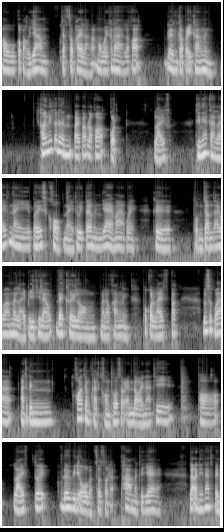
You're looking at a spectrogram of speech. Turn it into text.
เอากระเป๋าย่าม จากสะพายหลังมาไว้ข้างหน้า แล้วก็เดินกลับไปอีกครั้งหนึ่ง ครั้งนี้ก็เดินไปปั๊บแล้วก็กดไลฟ์ทีนี้การไลฟ์ใน Periscope ใน Twitter มันแย่มากเว้ย คือผมจำได้ว่าเมื่อหลายปีที่แล้วได้เคยลองมาแล้วครั้งหนึ่งพอกดไลฟ์ปั๊บรู้สึกว่าอาจจะเป็นข้อจำกัดของโทรศัพท์ Android นะ ที่พอไลฟ์ด้วยด้วยวิดีโอแบบสดๆอะภาพมันจะแย่ แล้วอันนี้น่าจะเป็น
